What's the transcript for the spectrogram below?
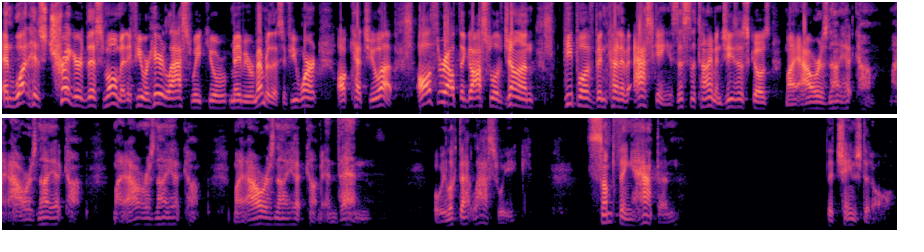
And what has triggered this moment, if you were here last week, you'll maybe remember this. If you weren't, I'll catch you up. All throughout the Gospel of John, people have been kind of asking, Is this the time? And Jesus goes, My hour is not yet come. My hour is not yet come. My hour is not yet come. My hour is not yet come. And then, what we looked at last week, something happened that changed it all.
